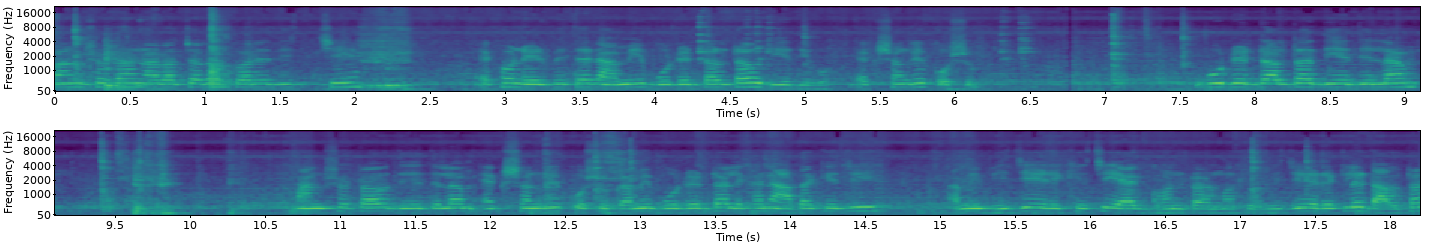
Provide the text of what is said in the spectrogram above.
মাংসটা নাড়াচাড়া করে দিচ্ছি। এখন এর ভিতরে আমি বুটের ডালটাও দিয়ে দিব, একসঙ্গে কষু বুটের ডালটা দিয়ে দিলাম। মাংসটাও দিয়ে দিলাম একসঙ্গে কষুক। আমি বুটের ডাল এখানে আধা কেজি। আমি ভিজিয়ে রেখেছি এক ঘণ্টার মতো। ভিজিয়ে রাখলে ডালটা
